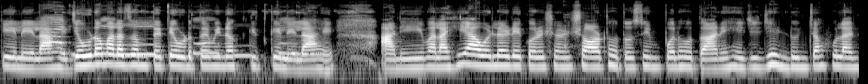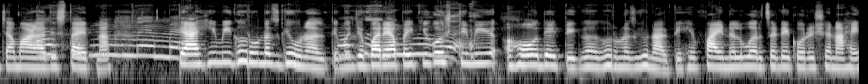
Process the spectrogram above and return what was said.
केलेला आहे जेवढं मला जमतं तेवढं तर मी नक्कीच केलेलं आहे. आणि मलाही आवडलं डेकोरेशन शॉर्ट होतं सिंपल होतं. आणि हे जे झेंडूंच्या फुलांच्या माळा दिसत आहेत ना त्याही मी घरूनच घेऊन आलते. म्हणजे बऱ्यापैकी गोष्टी मी हो देते घ घरूनच घेऊन आलते. हे फायनल वरचं डेकोरेशन आहे.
